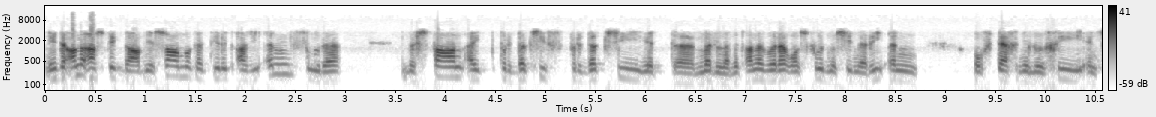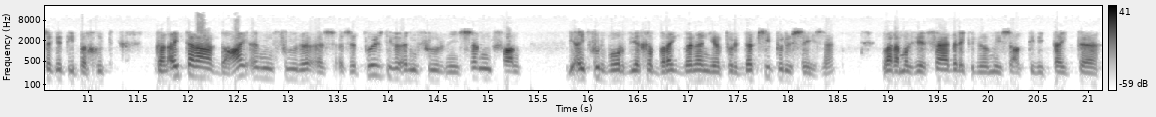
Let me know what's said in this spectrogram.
Net 'n ander aspek daarbey saam ook natuurlik as die invoere bestaan uit produksie produksie weet uh, middele. Met ander woorde ons voer masjinerie in of tegnologie en sulke tipe goed, dan uiteraard daai invoere is is 'n positiewe invoer in die sin van die uitvoer word weer gebruik binne in jou produksieprosesse, maar dan moet jy verder ekonomiese aktiwiteite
